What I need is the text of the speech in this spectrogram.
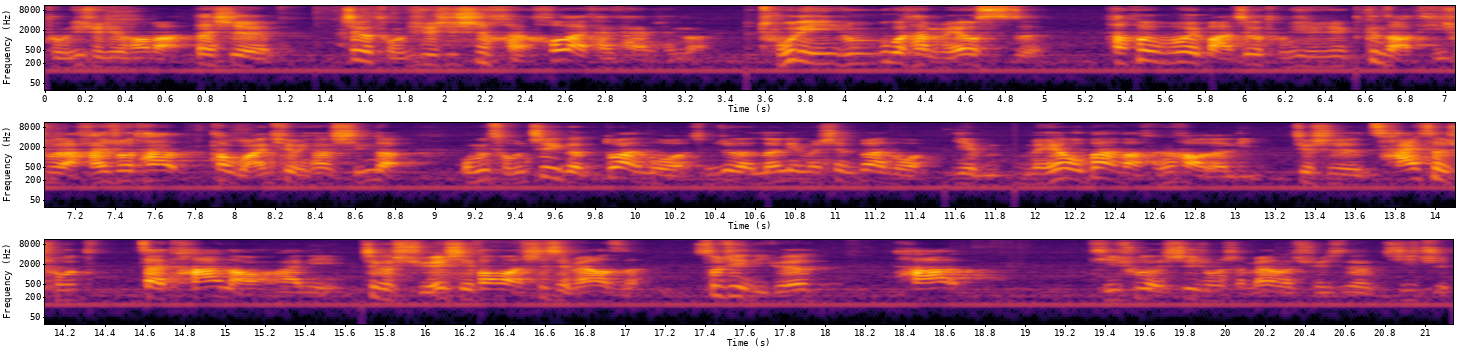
统计学习的方法，但是这个统计学习是很后来才产生的。图灵如果他没有死，他会不会把这个统计学习更早提出来？还是说他他完全有一套新的？我们从这个段落，从这个 learning machine 段落，也没有办法很好的理，就是猜测出在他脑海里这个学习方法是什么样子。苏静，你觉得他提出的是一种什么样的学习的机制？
